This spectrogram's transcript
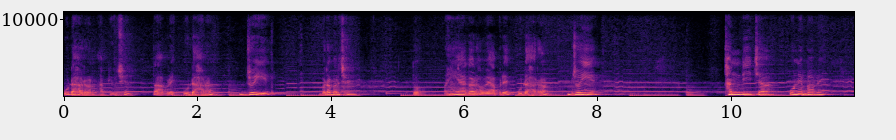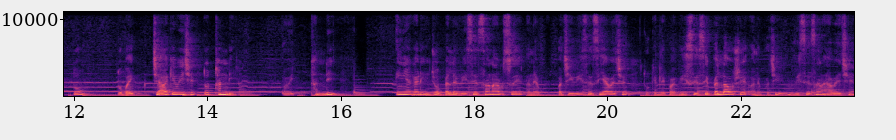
ઉદાહરણ આપ્યું છે. તો આપણે ઉદાહરણ જોઈએ. બરાબર છે? તો અહીં આગળ હવે આપણે ઉદાહરણ જોઈએ. ઠંડી ચા કોને ભાવે? તો તો ભાઈ ચા કેવી છે? તો ઠંડી. હવે ઠંડી અહીંયા આગળ જો પહેલે વિશેષણ આવશે અને પછી વિશેષી આવે છે, તો કેટલીક વાર વિશેષી પહેલાં આવશે અને પછી વિશેષણ આવે છે.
